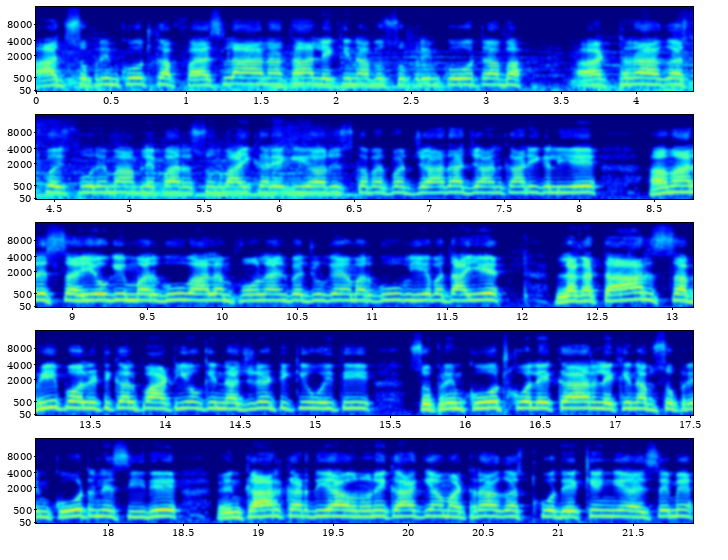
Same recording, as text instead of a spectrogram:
आज सुप्रीम कोर्ट का फैसला आना था, लेकिन अब सुप्रीम कोर्ट अब 18 अगस्त को इस पूरे मामले पर सुनवाई करेगी और इस खबर पर ज़्यादा जानकारी के लिए हमारे सहयोगी मरगूब आलम फ़ोन लाइन पर जुड़ गए मरगूब, ये बताइए, लगातार सभी पॉलिटिकल पार्टियों की नज़रें टिकी हुई थी सुप्रीम कोर्ट को लेकर, लेकिन अब सुप्रीम कोर्ट ने सीधे इनकार कर दिया। उन्होंने कहा कि हम अठारह अगस्त को देखेंगे, ऐसे में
